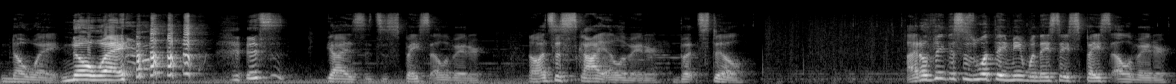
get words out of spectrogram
No way. No way! it's... Guys, it's a space elevator. No, it's a sky elevator, but still. I don't think this is what they mean when they say space elevator.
